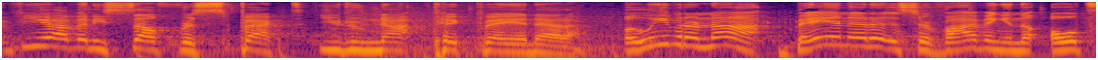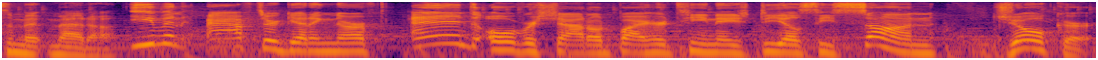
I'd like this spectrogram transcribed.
if you have any self-respect, you do not pick Bayonetta. Believe it or not, Bayonetta is surviving in the Ultimate meta, even after getting nerfed and overshadowed by her teenage DLC son, Joker.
